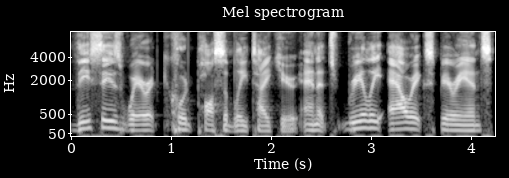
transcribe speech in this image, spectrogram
this is where it could possibly take you. And it's really our experience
